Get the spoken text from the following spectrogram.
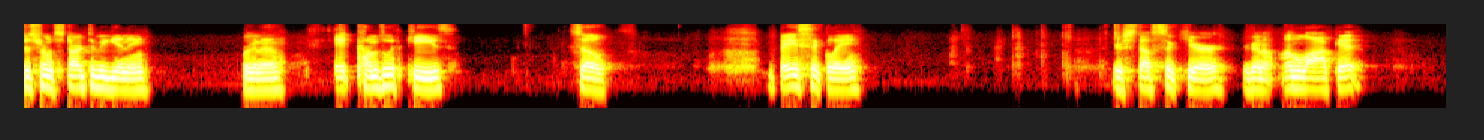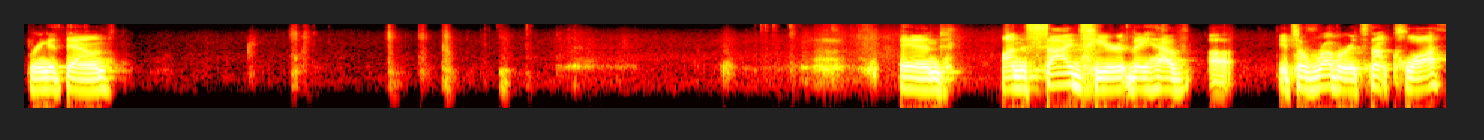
just from start to beginning. We're gonna it comes with keys. So basically, your stuff's secure. You're going to unlock it, bring it down. And on the sides here, they have, uh, it's a rubber, it's not cloth,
